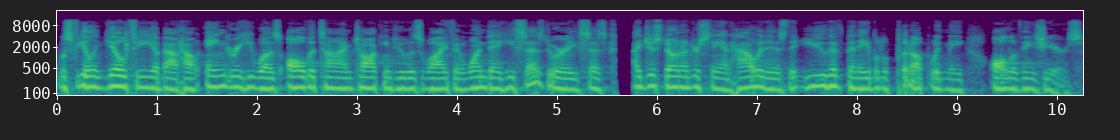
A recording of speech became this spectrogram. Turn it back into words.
was feeling guilty about how angry he was all the time talking to his wife. And one day he says to her, he says, I just don't understand how it is that you have been able to put up with me all of these years.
